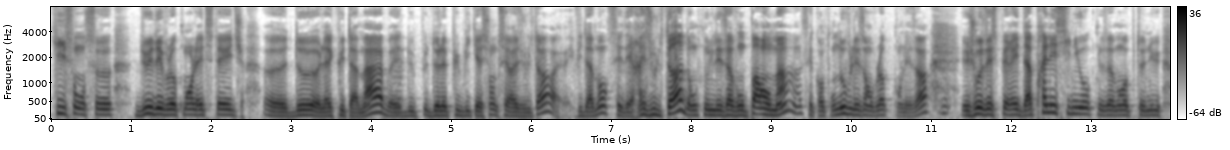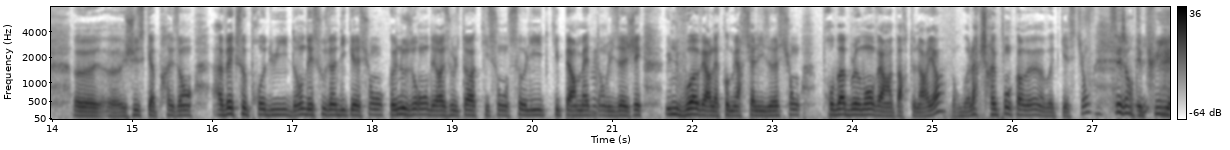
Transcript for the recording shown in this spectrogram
qui sont ceux du développement late stage euh, de l'acutamab et mm. de la publication de ces résultats. Évidemment, c'est des résultats, donc nous ne les avons pas en main. Hein, c'est quand on ouvre les enveloppes qu'on les a. Mm. Et j'ose espérer, d'après les signaux que nous avons obtenus euh, euh, jusqu'à présent avec ce produit dans des sous-indications, que nous aurons des résultats qui sont solides, qui permettent mm. d'envisager une voie vers la commercialisation, probablement vers un partenariat. Donc voilà, je réponds quand même à votre question. C'est gentil. Et puis,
